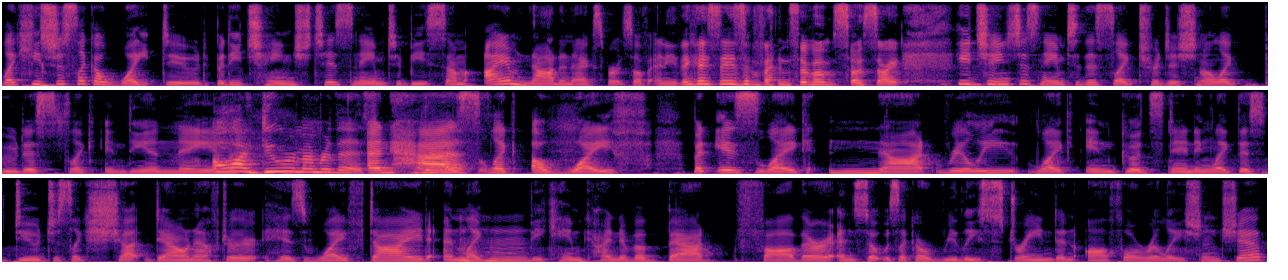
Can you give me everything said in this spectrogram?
Like he's just like a white dude, but he changed his name to be some I am not an expert, so if anything I say is offensive, I'm so sorry. He changed his name to this like traditional like Buddhist like Indian name Oh, I do remember this. and has Yes. like a wife but is like not really like in good standing. Like this dude just like shut down after his wife died and like Mm-hmm. became kind of a bad father. And so it was like a really strained and awful relationship.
